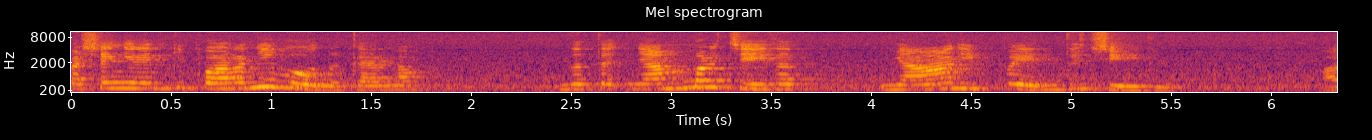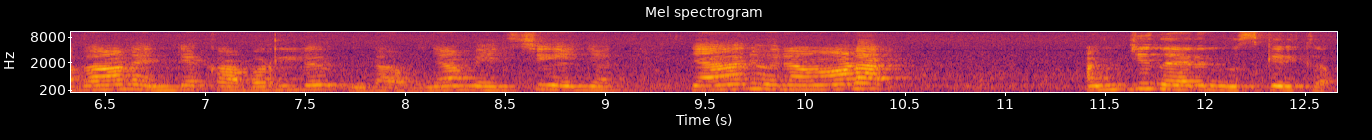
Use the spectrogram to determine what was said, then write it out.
പക്ഷെ ഇങ്ങനെ എനിക്ക് പറഞ്ഞു പോകുന്നു. കാരണം ഇന്നത്തെ നമ്മൾ ചെയ്ത ഞാനിപ്പോൾ എന്ത് ചെയ്തു? അതാണ് എന്റെ കബറിൽ ഉണ്ടാവും. ഞാൻ മരിച്ചു കഴിഞ്ഞാൽ ഞാൻ ഒരാളെ അഞ്ച് നേരം നിസ്കരിക്കാം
